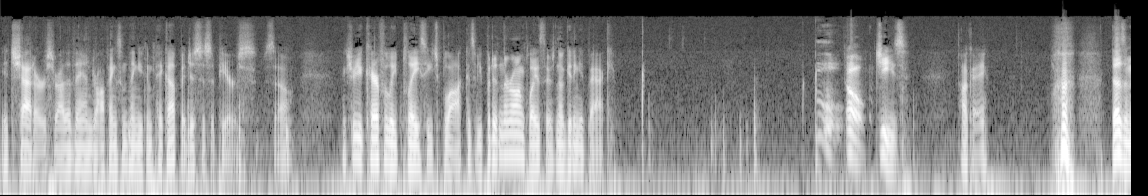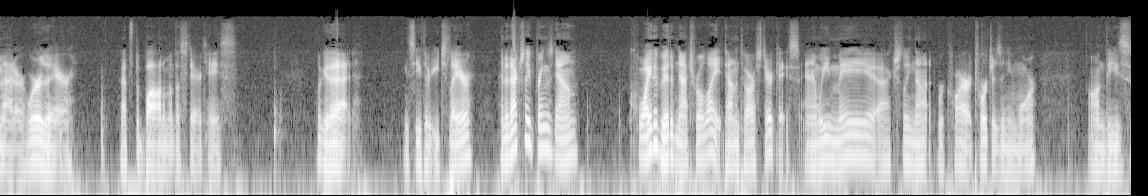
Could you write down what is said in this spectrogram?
it shatters rather than dropping something you can pick up. It just disappears. So make sure you carefully place each block because if you put it in the wrong place, there's no getting it back. Oh, jeez. Okay. Doesn't matter. We're there. That's the bottom of the staircase. Look at that. You can see through each layer, and it actually brings down quite a bit of natural light down into our staircase, and we may actually not require torches anymore on these,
